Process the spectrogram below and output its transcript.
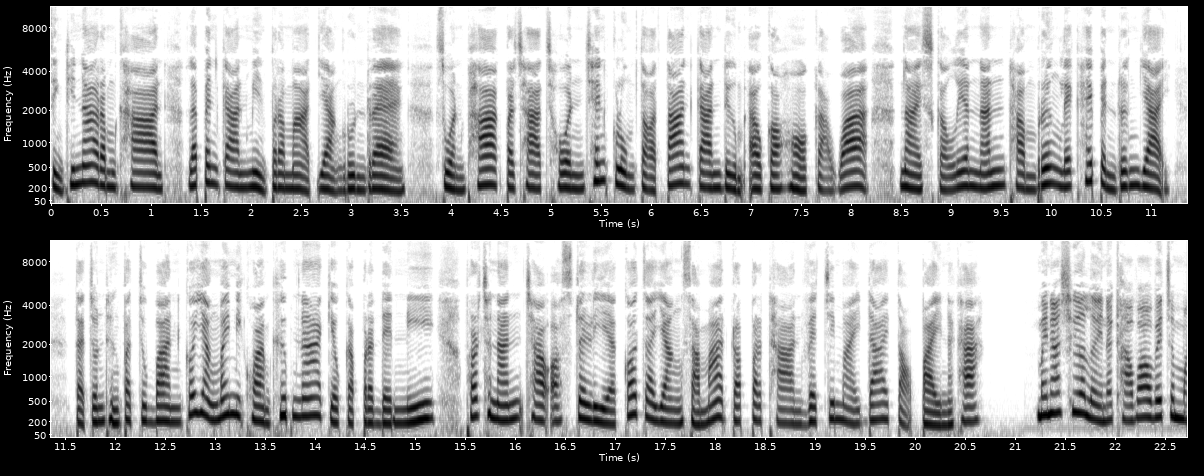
สิ่งที่น่ารำคาญ และเป็นการหมิ่นประมาทอย่างรุนแรง ส่วนภาคประชาชน เช่นกลุ่มต่อต้านการดื่มแอลกอฮอล์กล่าวว่านายสกาเลียนนั้นทำเรื่องเล็กให้เป็นเรื่องใหญ่แต่จนถึงปัจจุบันก็ยังไม่มีความคืบหน้าเกี่ยวกับประเด็นนี้ เพราะฉะนั้นชาวออสเตรเลียก็จะยังสามารถรับประทานเวจิไมต์ได้ต่อไปนะคะ ไม่น่าเชื่อเลยนะคะว่าเวจไม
